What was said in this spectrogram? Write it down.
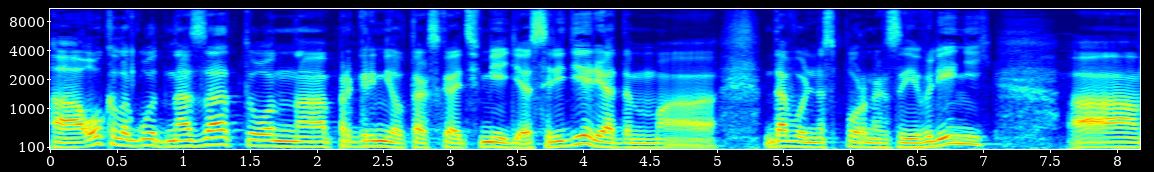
А около года назад он а, прогремел, так сказать, в медиа-среде рядом а, довольно спорных заявлений. А,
